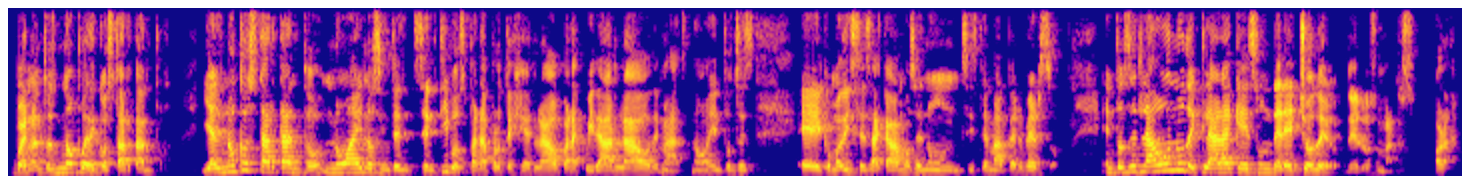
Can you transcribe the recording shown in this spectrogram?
bueno, entonces no puede costar tanto. Y al no costar tanto, no hay los incentivos para protegerla o para cuidarla o demás, ¿no? Entonces, eh, como dices, acabamos en un sistema perverso. Entonces, la ONU declara que es un derecho de, de los humanos. Ahora,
